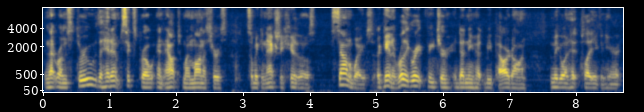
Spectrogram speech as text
and that runs through the Headamp 6 Pro and out to my monitors so we can actually hear those sound waves. Again, a really great feature. It doesn't even have to be powered on. Let me go and hit play, you can hear it.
